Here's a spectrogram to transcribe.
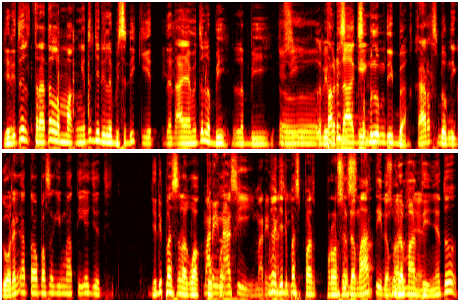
jadi tuh ternyata lemaknya itu jadi lebih sedikit dan ayam itu lebih lebih Juicy. eh, Lebih Tapi berdaging. sebelum dibakar, sebelum digoreng atau pas lagi mati aja? jadi pas waktu Marinasi, marinasi. Enggak, jadi pas, pas proses Sudah mati dong sudah harusnya. matinya tuh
